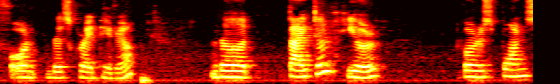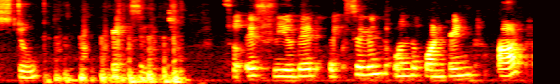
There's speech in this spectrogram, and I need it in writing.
for this criteria. The title here corresponds to excellent. So if you did excellent on the content part,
